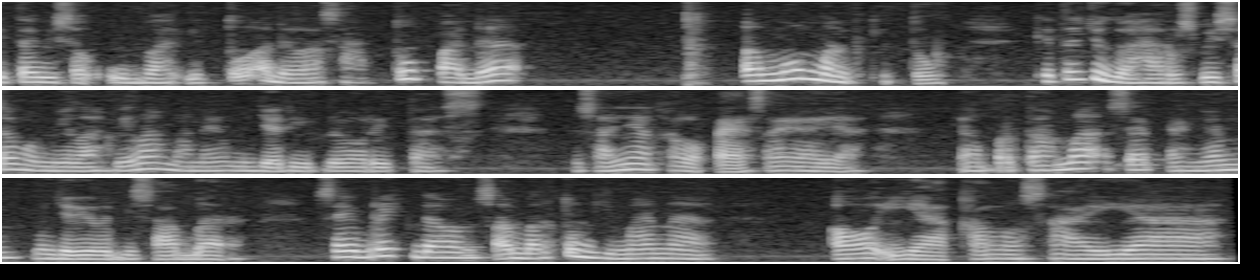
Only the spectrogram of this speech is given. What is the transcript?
kita bisa ubah itu adalah satu pada a moment gitu. Kita juga harus bisa memilah-milah mana yang menjadi prioritas. Misalnya kalau kayak saya ya, yang pertama saya pengen menjadi lebih sabar. Saya breakdown, sabar tuh gimana? Oh iya, kalau saya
